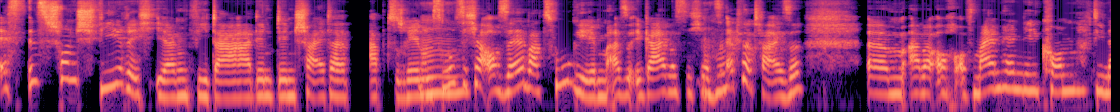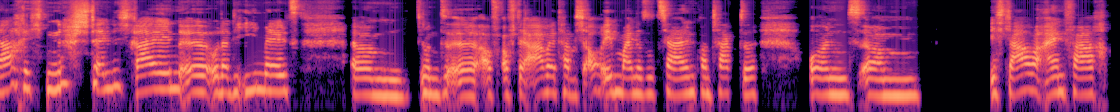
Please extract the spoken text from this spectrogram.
es ist schon schwierig irgendwie da den, den Schalter abzudrehen. Und das muss mhm. ich ja auch selber zugeben. Also egal, was ich jetzt mhm. advertise, ähm, aber auch auf meinem Handy kommen die Nachrichten ständig rein äh, oder die E-Mails. Ähm, und äh, auf, auf der Arbeit habe ich auch eben meine sozialen Kontakte. Und ähm, ich glaube einfach,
